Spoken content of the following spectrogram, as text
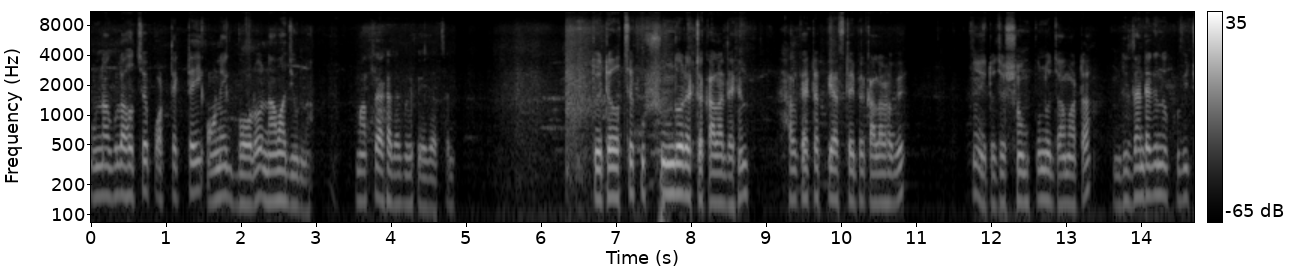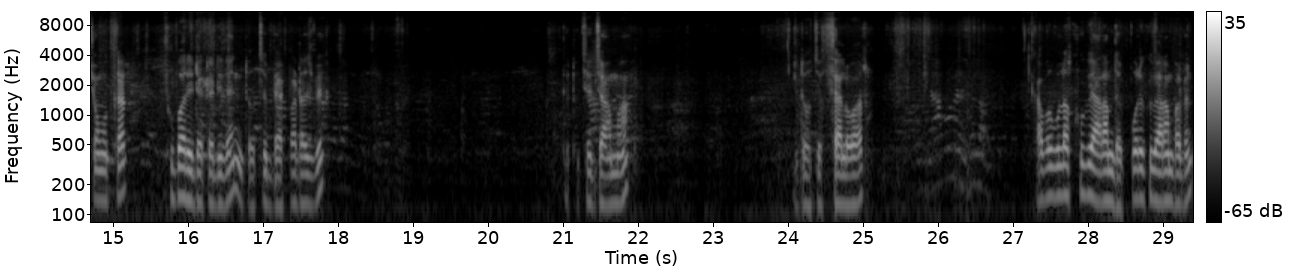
উন্নাগুলো হচ্ছে প্রত্যেকটাই অনেক বড় নামাজি উন্না। মাত্র এক হাজার করে পেয়ে যাচ্ছেন। তো এটা হচ্ছে খুব সুন্দর একটা কালার দেখেন। হালকা একটা পেঁয়াজ টাইপের কালার হবে। হ্যাঁ এটা হচ্ছে সম্পূর্ণ জামাটা। ডিজাইনটা কিন্তু খুবই চমৎকার। সুপার হিট একটা ডিজাইন। এটা হচ্ছে ব্যাক পার্ট আসবে। এটা হচ্ছে জামা। এটা হচ্ছে সালোয়ার। কাপড়গুলো খুবই আরামদায়ক। পরে খুবই আরাম পাবেন।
